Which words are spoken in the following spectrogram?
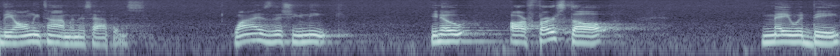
the only time when this happens. Why is this unique? You know, our first thought may would be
